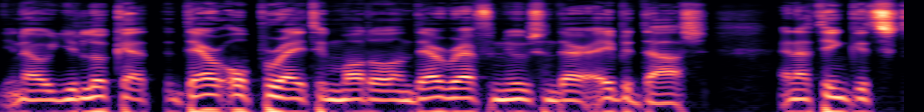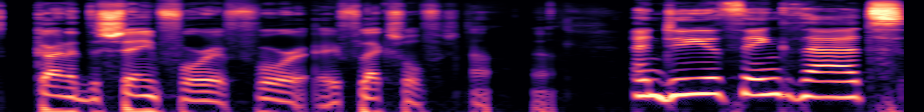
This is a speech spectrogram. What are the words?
you know, you look at their operating model and their revenues and their EBITDA's, and I think it's kind of the same for for a flex office now. Yeah. And do you think that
